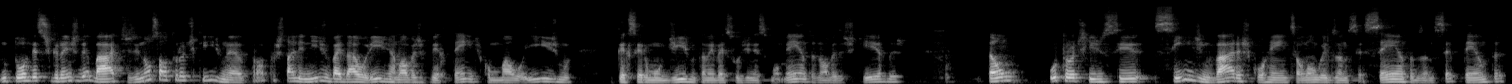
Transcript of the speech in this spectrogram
em torno desses grandes debates. E não só o trotskismo, né? o próprio stalinismo vai dar origem a novas vertentes, como o maoísmo, o terceiro mundismo também vai surgir nesse momento, as novas esquerdas. Então, o trotskismo se cinge em várias correntes ao longo dos anos 60, dos anos 70,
